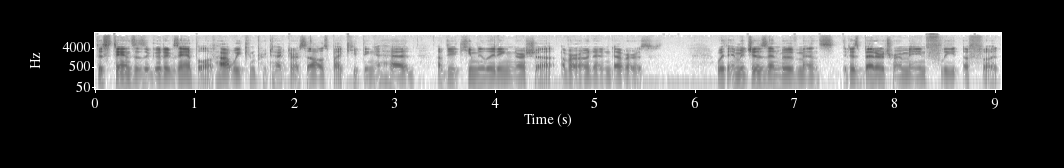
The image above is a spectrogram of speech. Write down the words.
This stands as a good example of how we can protect ourselves by keeping ahead of the accumulating inertia of our own endeavors. With images and movements, it is better to remain fleet of foot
